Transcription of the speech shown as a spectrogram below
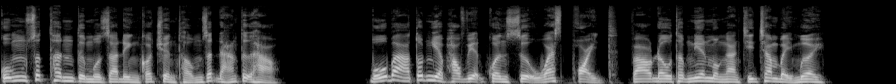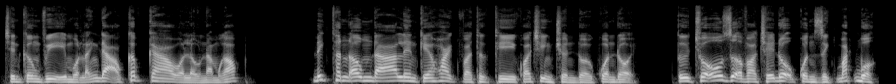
cũng xuất thân từ một gia đình có truyền thống rất đáng tự hào. Bố bà tốt nghiệp Học viện Quân sự West Point vào đầu thập niên 1970, trên cương vị một lãnh đạo cấp cao ở Lầu Năm Góc. Đích thân ông đã lên kế hoạch và thực thi quá trình chuyển đổi quân đội từ chỗ dựa vào chế độ quân dịch bắt buộc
